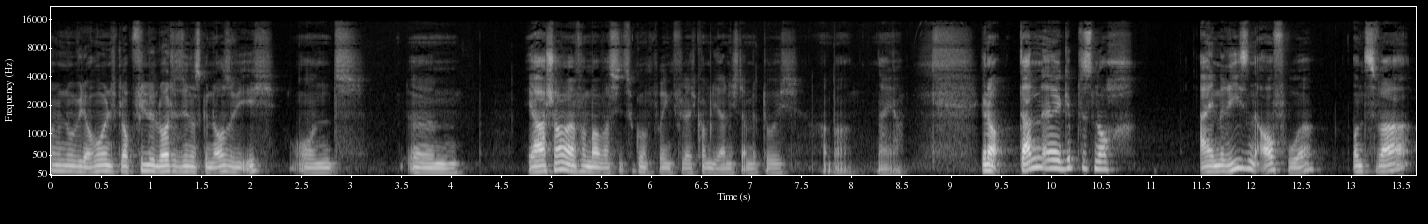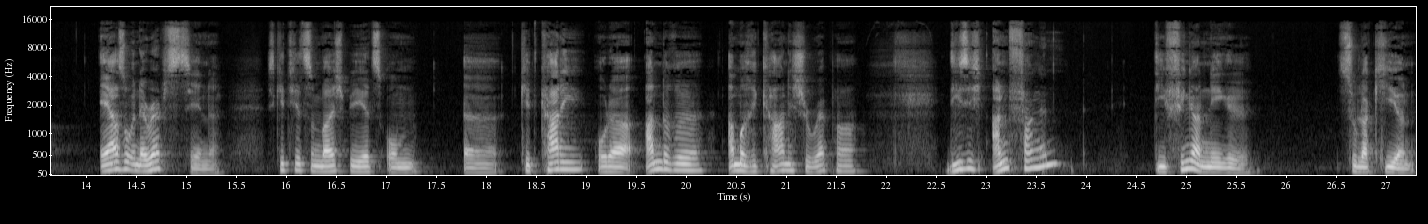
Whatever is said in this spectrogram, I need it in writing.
mich nur wiederholen. Ich glaube, viele Leute sehen das genauso wie ich. Und ähm, ja, schauen wir einfach mal, was die Zukunft bringt. Vielleicht kommen die ja nicht damit durch. Aber naja. Genau, dann äh, gibt es noch einen Riesenaufruhr. Und zwar eher so in der Rap-Szene. Es geht hier zum Beispiel jetzt um äh, Kid Cudi oder andere amerikanische Rapper, die sich anfangen, die Fingernägel zu lackieren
